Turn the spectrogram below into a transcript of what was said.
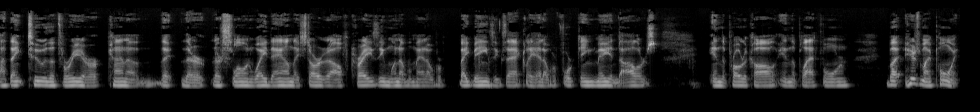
I think two of the three are kind of they, they're they're slowing way down. They started off crazy. One of them had over baked beans exactly had over fourteen million dollars in the protocol in the platform. But here's my point:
